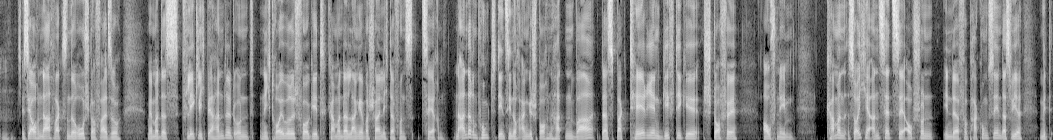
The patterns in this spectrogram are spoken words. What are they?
Mhm. Ist ja auch ein nachwachsender Rohstoff. Also wenn man das pfleglich behandelt und nicht räuberisch vorgeht, kann man da lange wahrscheinlich davon zehren. Ein anderer Punkt, den Sie noch angesprochen hatten, war, dass Bakterien giftige Stoffe aufnehmen. Kann man solche Ansätze auch schon in der Verpackung sehen, dass wir mit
